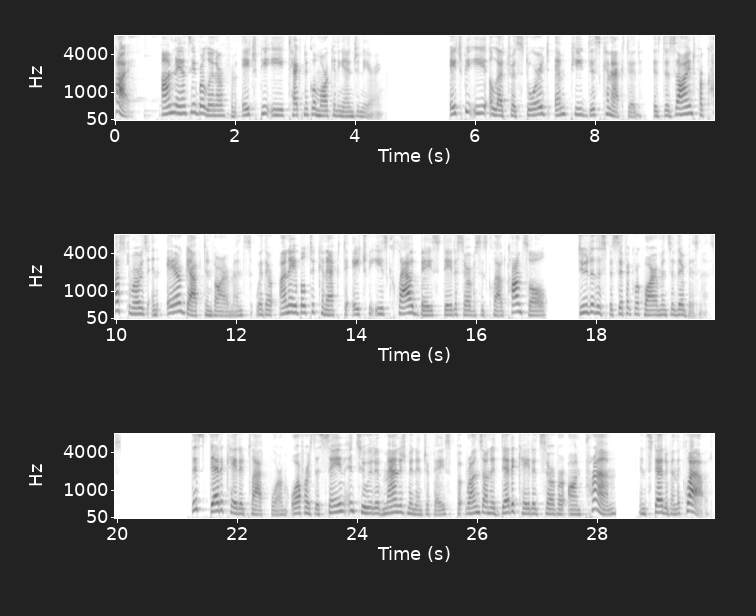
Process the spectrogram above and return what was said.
Hi, I'm Nancy Berliner from HPE Technical Marketing Engineering. HPE Alletra Storage MP Disconnected is designed for customers in air-gapped environments where they're unable to connect to HPE's cloud-based data services cloud console due to the specific requirements of their business. This dedicated platform offers the same intuitive management interface but runs on a dedicated server on-prem instead of in the cloud.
